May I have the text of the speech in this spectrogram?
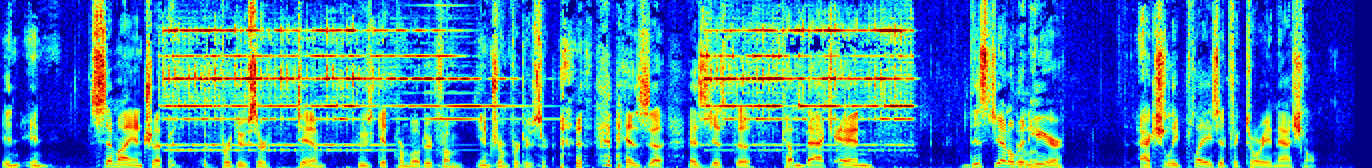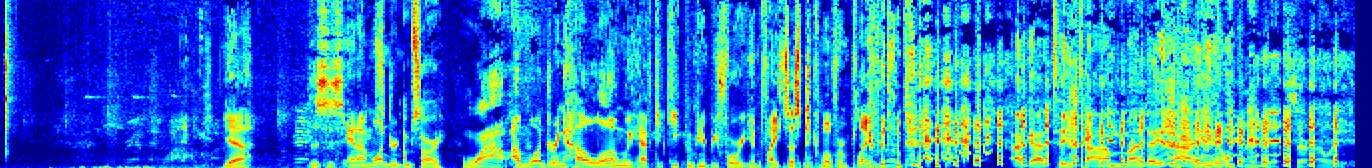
in, in semi intrepid producer Tim, who's get promoted from interim producer, has uh, has just uh, come back, and this gentleman here actually plays at Victoria National. Yeah, This is and I'm wondering. I'm sorry. Wow. I'm wondering how long we have to keep him here before he invites us to come over and play with him. I got tee time Monday at 9 a.m. Yes, sir. How are you?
